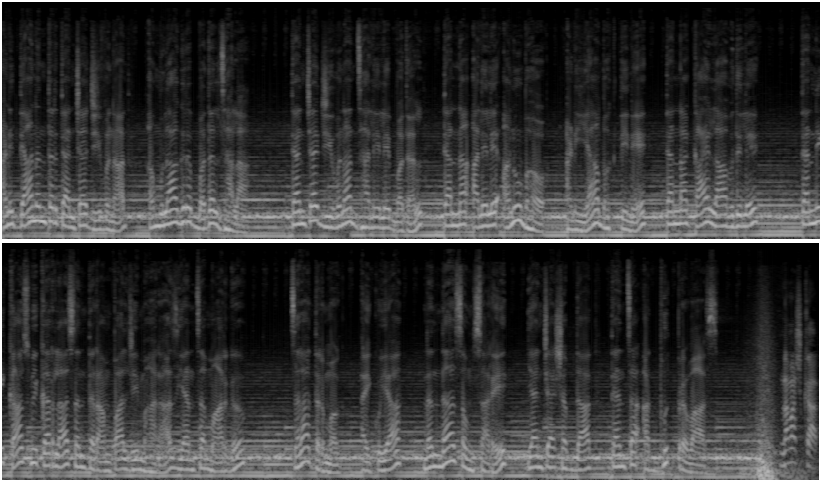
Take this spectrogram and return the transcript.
आणि त्यानंतर त्यांच्या जीवनात अमूलाग्र बदल झाला. त्यांच्या जीवनात झालेले बदल त्यांना आलेले अनुभव आणि या भक्तीने त्यांना काय लाभ दिले? त्यांनी का स्वीकारला संत रामपालजी महाराज यांचा मार्ग? चला तर मग ऐकूया नंदा संसारे यांच्या शब्दात त्यांचा अद्भुत प्रवास. नमस्कार.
